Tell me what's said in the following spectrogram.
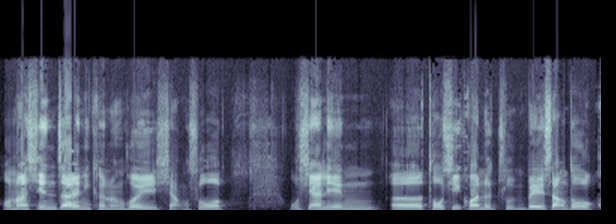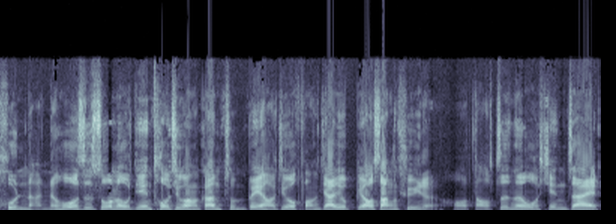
哦，那现在你可能会想说，我现在连呃投期款的准备上都有困难了，或者是说呢，我今天投期款刚准备好，结果房价就飙上去了，哦，导致呢我现在。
